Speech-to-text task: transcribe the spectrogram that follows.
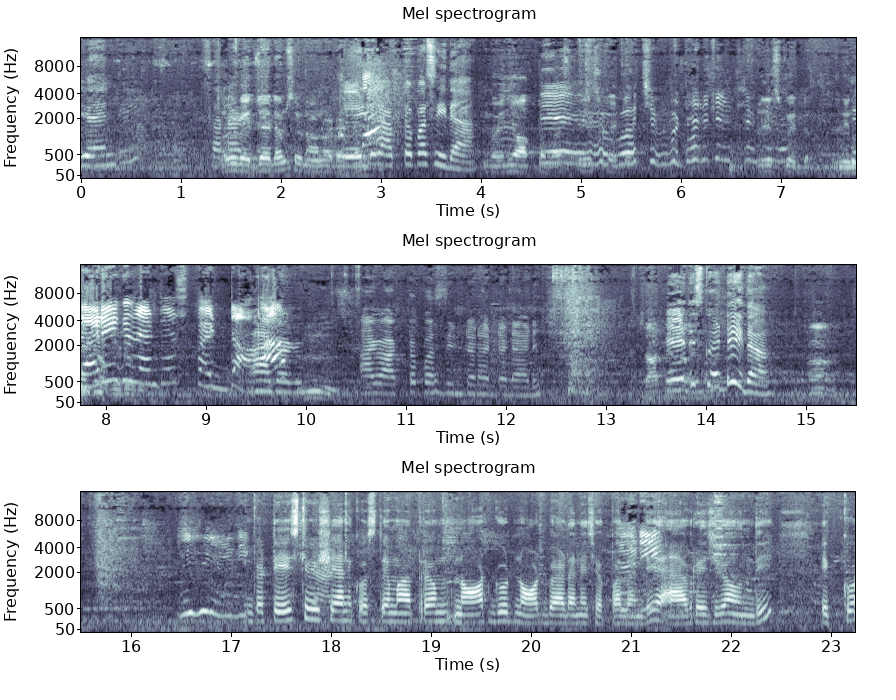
ఇదేంటి ఇవి వెజ్ ఐటమ్స్ ఇవి నాన్ వెజ్ ఏంటి ఆక్టోపస్ ఇదా? ఇగో ఇది ఆక్టోపస్ ఇది స్క్విడ్. చూడడానికి ఇది స్క్విడ్. ఆక్టోపస్ తింటాడంట డాడీ. ఏది స్క్వెడ్ ఇదా? ఇంకా టేస్ట్ విషయానికి వస్తే మాత్రం నాట్ గుడ్ నాట్ బ్యాడ్ అనే చెప్పాలండి. యావరేజ్గా ఉంది. ఎక్కువ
